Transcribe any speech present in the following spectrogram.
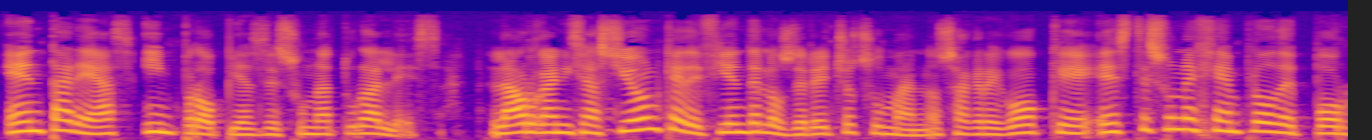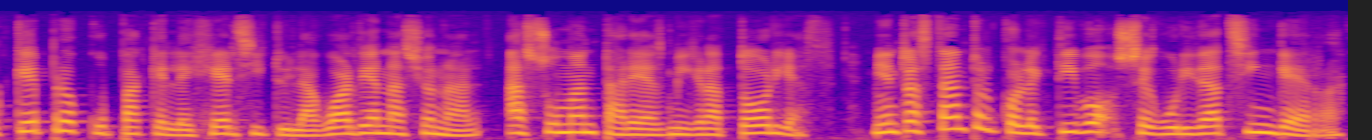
en tareas impropias de su naturaleza. La organización que defiende los derechos humanos agregó que este es un ejemplo de por qué preocupa que el Ejército y la Guardia Nacional asuman tareas migratorias. Mientras tanto, el colectivo Seguridad sin Guerra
